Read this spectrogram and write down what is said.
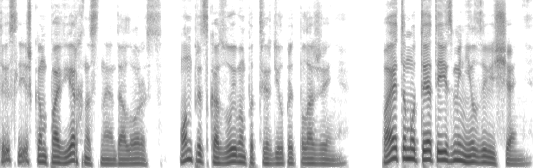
«Ты слишком поверхностная, Долорес», он предсказуемо подтвердил предположение. Поэтому Тед и изменил завещание.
